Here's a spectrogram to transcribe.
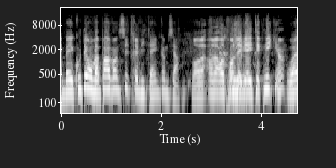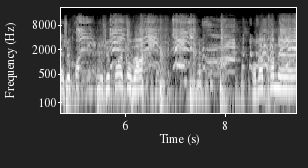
eh ben écoutez, on va pas avancer très vite hein, comme ça. Bon, on va, on va reprendre les vieilles techniques, hein. Ouais, je crois je crois qu'on va on va prendre euh,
